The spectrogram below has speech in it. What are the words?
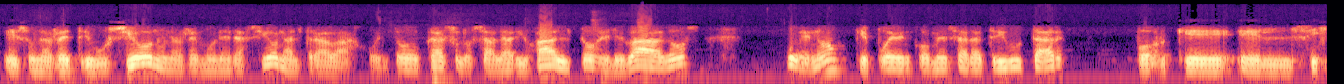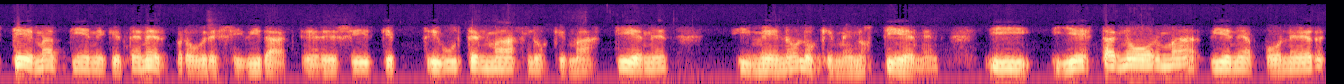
es una retribución, una remuneración al trabajo. En todo caso, los salarios altos, elevados, bueno, que pueden comenzar a tributar porque el sistema tiene que tener progresividad, es decir, que tributen más los que más tienen y menos los que menos tienen. Y, y esta norma viene a poner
